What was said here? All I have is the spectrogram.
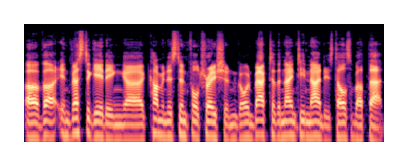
of uh, investigating uh, communist infiltration going back to the 1990s. Tell us about that.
